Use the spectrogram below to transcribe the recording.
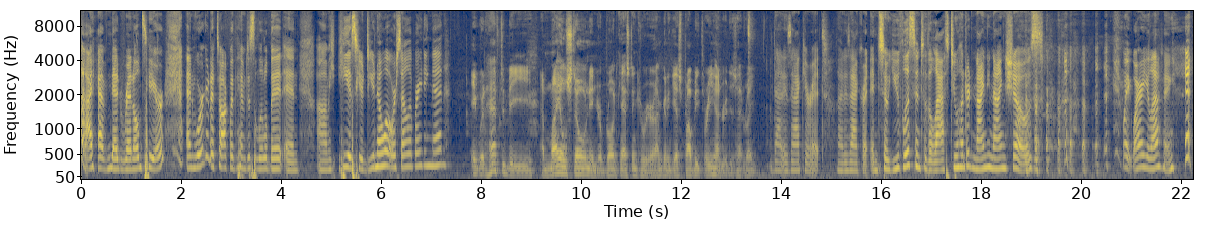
I have Ned Reynolds here, and we're going to talk with him just a little bit. And um, he is here. Do you know what we're celebrating, Ned? It would have to be a milestone in your broadcasting career. I'm going to guess probably 300. Is that right? That is accurate. That is accurate. And so you've listened to the last 299 shows. Wait, why are you laughing?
